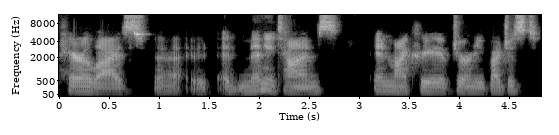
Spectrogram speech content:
paralyzed uh, many times in my creative journey by just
